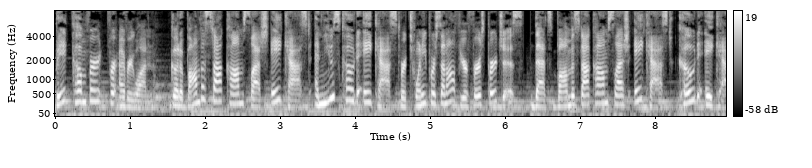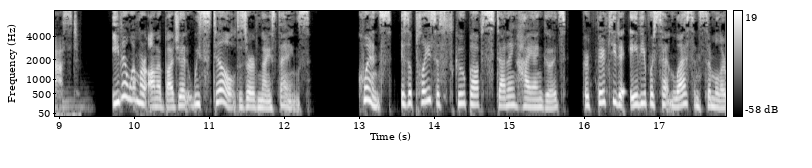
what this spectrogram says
Big comfort for everyone. Go to bombas.com slash ACAST and use code ACAST for 20% off your first purchase. That's bombas.com slash ACAST. Code ACAST. Even when we're on a budget, we still deserve nice things. Quince is a place to scoop up stunning high-end goods for 50 to 80% less than similar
